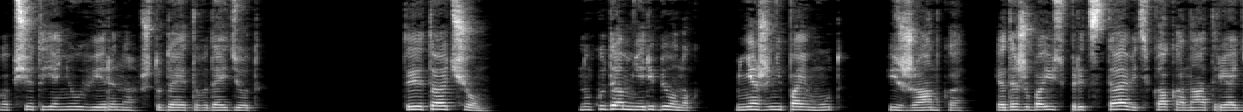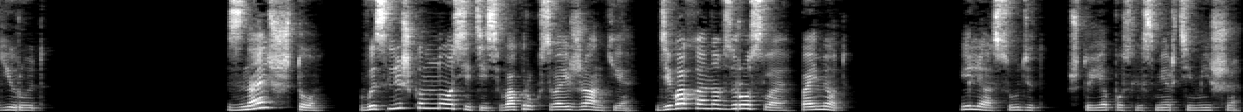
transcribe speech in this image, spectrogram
«Вообще-то я не уверена, что до этого дойдет». «Ты это о чем?» «Ну куда мне ребенок? Меня же не поймут. И Жанка. Я даже боюсь представить, как она отреагирует». «Знаешь что? Вы слишком носитесь вокруг своей Жанки. Деваха она взрослая, поймет». Или осудит, что я после смерти Миши.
